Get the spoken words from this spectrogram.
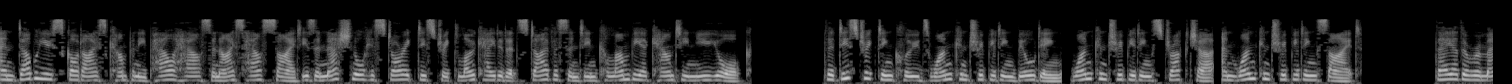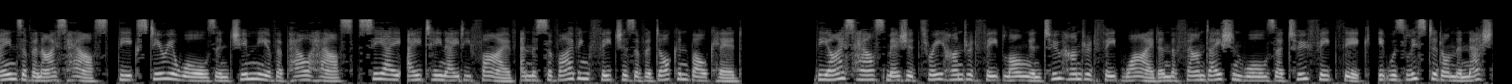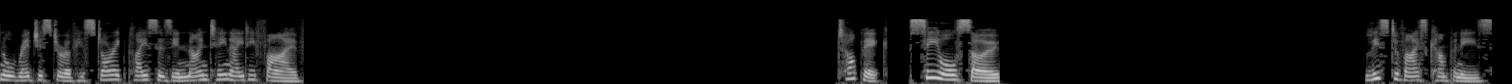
and W. Scott Ice Company Powerhouse and Ice House site is a National Historic District located at Stuyvesant in Columbia County, New York. The district includes one contributing building, one contributing structure, and one contributing site. They are the remains of an ice house, the exterior walls and chimney of a powerhouse ca. 1885 and the surviving features of a dock and bulkhead. The ice house measured 300 feet long and 200 feet wide and the foundation walls are 2 feet thick. It was listed on the National Register of Historic Places in 1985. Topic. See also List of ice companies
